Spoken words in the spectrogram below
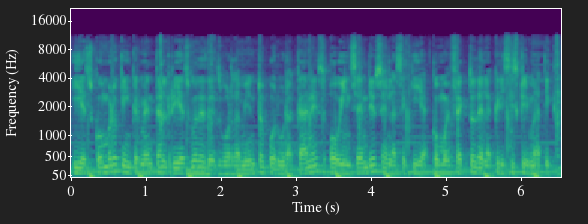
y escombro que incrementa el riesgo de desbordamiento por huracanes o incendios en la sequía, como efecto de la crisis climática.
